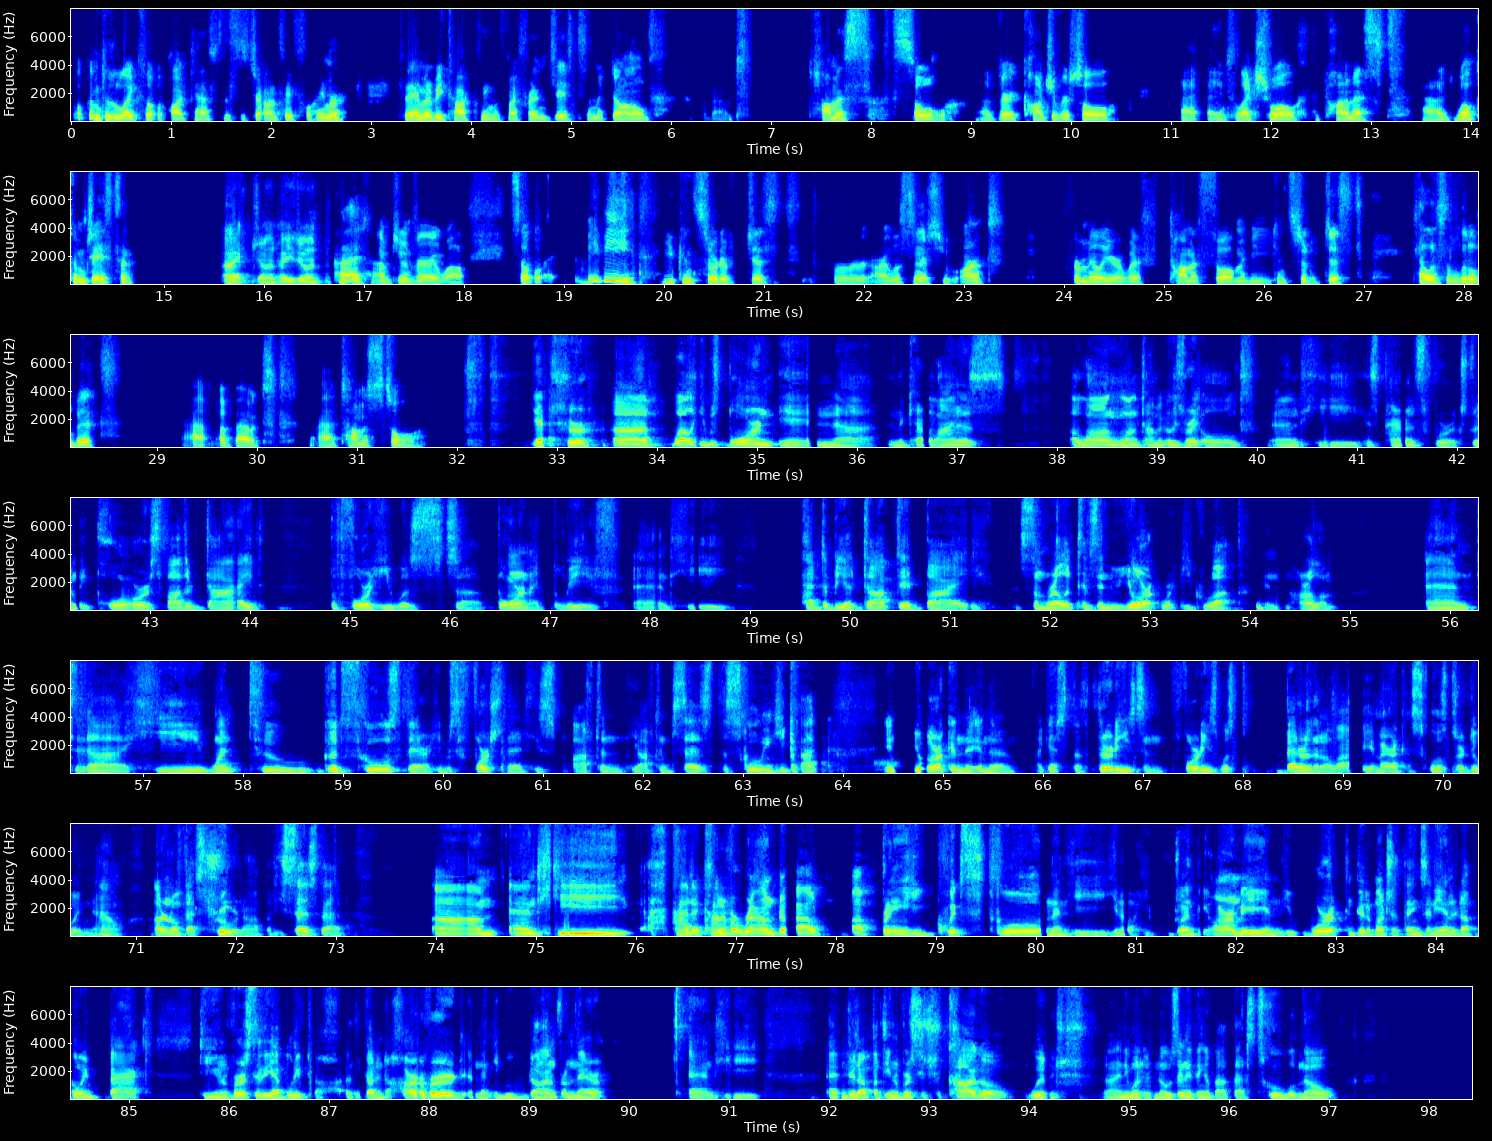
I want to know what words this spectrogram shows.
Welcome to the Likeville podcast. This is John Faithful Hamer. Today I'm going to be talking with my friend Jason McDonald about Thomas Sowell, a very controversial uh, intellectual economist. Uh, welcome, Jason. Hi, John. How you doing? Hi, I'm doing very well. So maybe you can sort of just, for our listeners who aren't familiar with Thomas Sowell, maybe you can sort of just tell us a little bit uh, about uh, Thomas Sowell. Yeah, sure. Uh, well, he was born in uh, in the Carolinas a long, long time ago. He's very old, and he his parents were extremely poor. His father died before he was uh, born, I believe, and he had to be adopted by some relatives in New York, where he grew up in Harlem and uh, he went to good schools there. He was fortunate. He's often he often says the schooling he got in New York in the in the I guess the 30s and 40s was better than a lot of the American schools are doing now. I don't know if that's true or not, but he says that. Um, and he had a kind of a roundabout upbringing. He quit school and then he, you know, he joined the army and he worked and did a bunch of things and he ended up going back to university. I believe to, he got into Harvard, and then he moved on from there, and he ended up at the University of Chicago, which uh, anyone who knows anything about that school will know.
